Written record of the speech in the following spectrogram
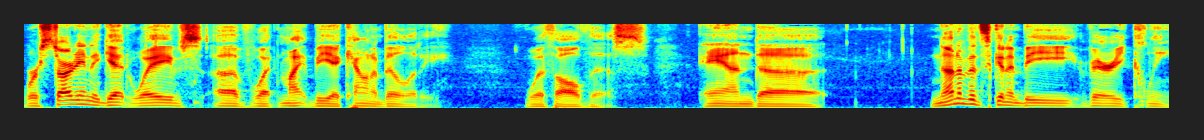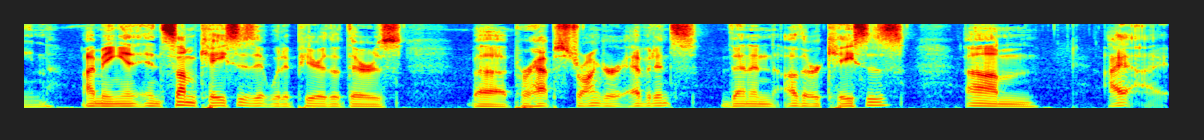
we're starting to get waves of what might be accountability with all this, and uh, none of it's going to be very clean. I mean, in, in, some cases, it would appear that there's uh, perhaps stronger evidence than in other cases. Um, I, I,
